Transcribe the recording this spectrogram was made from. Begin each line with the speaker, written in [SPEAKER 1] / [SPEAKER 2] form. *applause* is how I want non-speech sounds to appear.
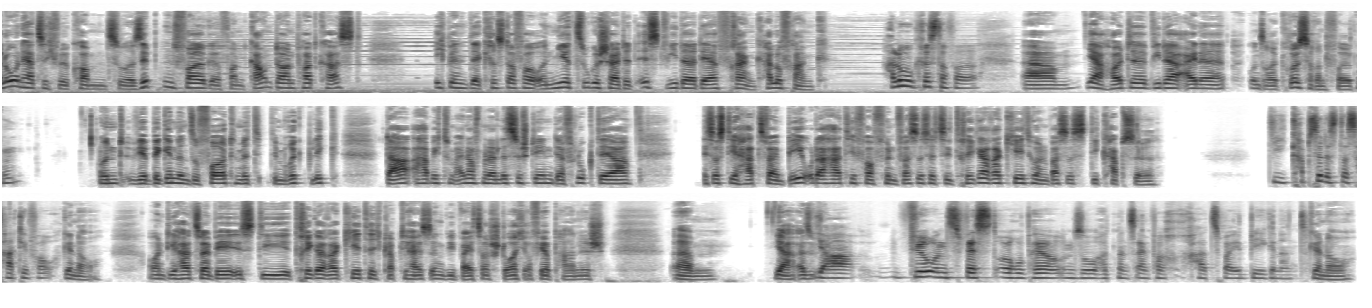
[SPEAKER 1] Hallo und herzlich willkommen zur siebten Folge von Countdown Podcast. Ich bin der Christopher und mir zugeschaltet ist wieder der Frank. Hallo Frank.
[SPEAKER 2] Hallo Christopher.
[SPEAKER 1] Ähm, ja, heute wieder eine unserer größeren Folgen. Und wir beginnen sofort mit dem Rückblick. Da habe ich zum einen auf meiner Liste stehen, der Flug der, ist das die H2B oder HTV5? Was ist jetzt die Trägerrakete und was ist die Kapsel?
[SPEAKER 2] Die Kapsel ist das HTV.
[SPEAKER 1] Genau. Und die H2B ist die Trägerrakete. Ich glaube, die heißt irgendwie weißer Storch auf Japanisch. Ähm, ja, also.
[SPEAKER 2] Ja, für uns Westeuropäer und so hat man es einfach H2B genannt.
[SPEAKER 1] Genau.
